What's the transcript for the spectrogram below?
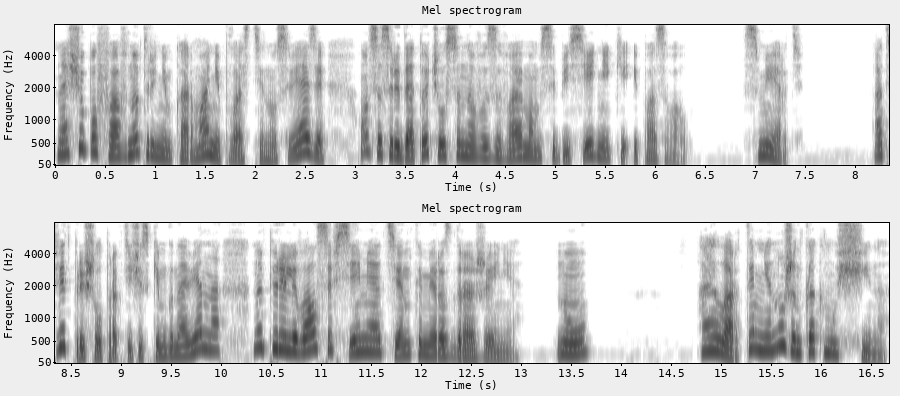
Нащупав во внутреннем кармане пластину связи, он сосредоточился на вызываемом собеседнике и позвал. «Смерть». Ответ пришел практически мгновенно, но переливался всеми оттенками раздражения. «Ну?» «Айлар, ты мне нужен как мужчина»,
